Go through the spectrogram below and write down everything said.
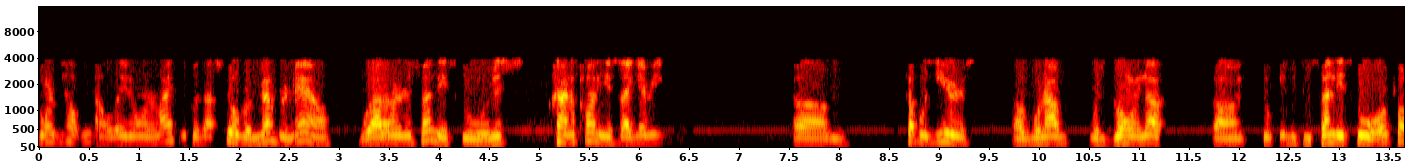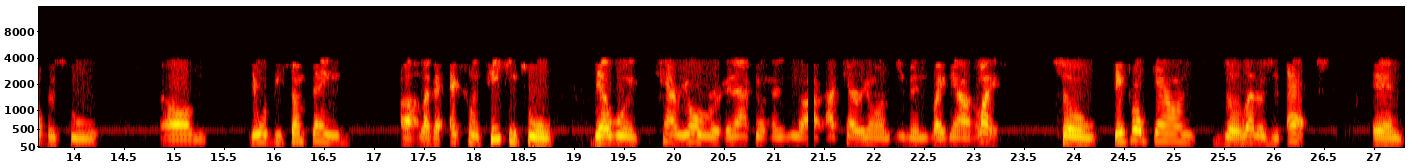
going to help me out later on in life because I still remember now what I learned in Sunday school. It's kind of funny. It's like every um, couple of years of when I was growing up, um, through, either through Sunday school or public school, um, there would be something uh, like an excellent teaching tool that would carry over, and I can, and, you know, I, I carry on even right now in life. So they broke down the letters in Acts, and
